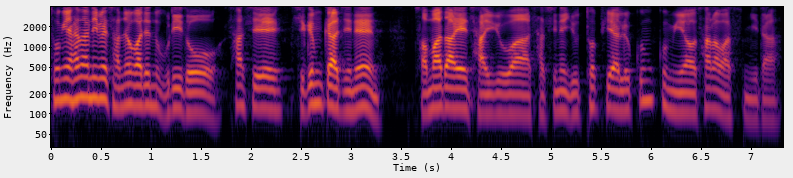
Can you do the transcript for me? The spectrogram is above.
통해 하나님의 자녀가 된 우리도 사실 지금까지는 저마다의 자유와 자신의 유토피아를 꿈꾸며 살아왔습니다.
